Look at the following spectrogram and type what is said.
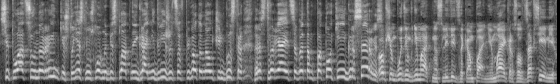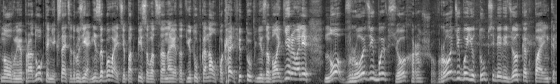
ситуацию на рынке, что если условно бесплатная игра не движется вперед, она очень быстро растворяется в этом потоке игр-сервисов. В общем, будем внимательно следить следить за компанией Microsoft, за всеми их новыми продуктами. Кстати, друзья, не забывайте подписываться на этот YouTube канал, пока YouTube не заблокировали. Но вроде бы все хорошо. Вроде бы YouTube себя ведет как паинька.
